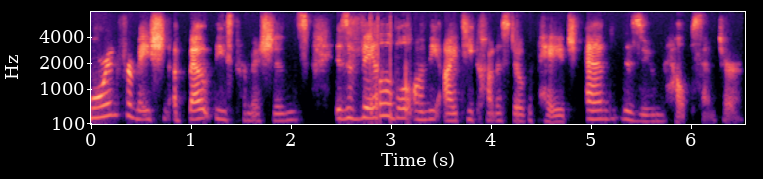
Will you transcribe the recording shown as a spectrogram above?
More information about these permissions is available on the IT Conestoga page and the Zoom Help Center.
